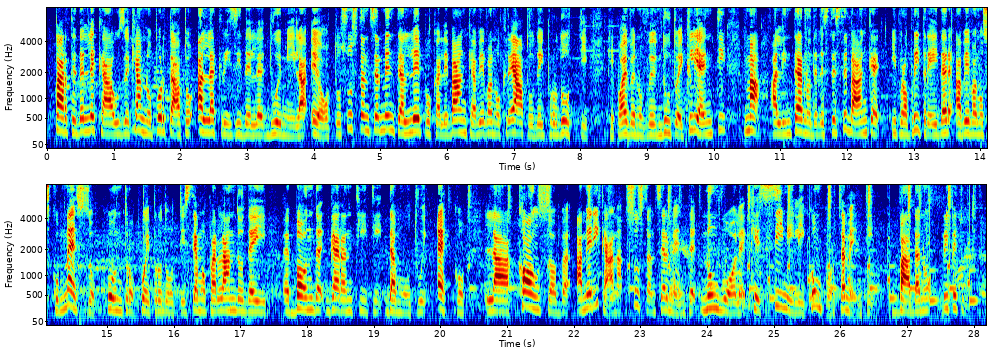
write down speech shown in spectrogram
parte delle cause che hanno portato alla crisi del 2008. Sostanzialmente all'epoca le banche avevano creato dei prodotti che poi avevano venduto ai clienti, ma all'interno delle stesse banche i propri trader avevano scommesso contro quei prodotti. Stiamo parlando dei eh, bond garantiti da mutui. Ecco, la Consob americana sostanzialmente non vuole che simili comportamenti vadano ripetuti.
